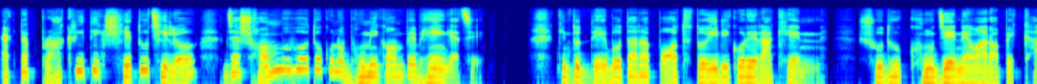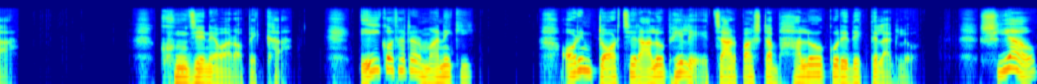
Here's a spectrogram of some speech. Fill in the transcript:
একটা প্রাকৃতিক সেতু ছিল যা সম্ভবত কোনো ভূমিকম্পে ভেঙে গেছে। কিন্তু দেবতারা পথ তৈরি করে রাখেন, শুধু খুঁজে নেওয়ার অপেক্ষা। খুঁজে নেওয়ার অপেক্ষা। এই কথাটার মানে কি? অরিন টর্চের আলো ফেলে চারপাশটা ভালো করে দেখতে লাগল। শিয়াও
